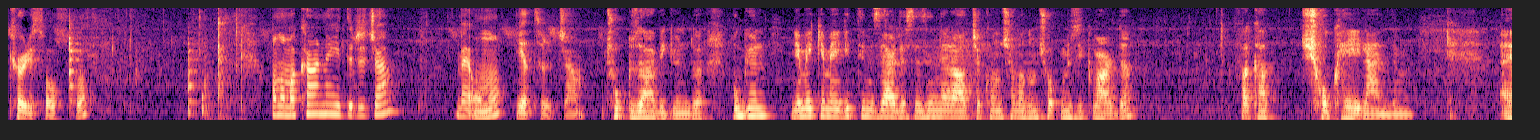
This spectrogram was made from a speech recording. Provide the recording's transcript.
Köri soslu. Ona makarna yedireceğim ve onu yatıracağım. Çok güzel bir gündü. Bugün yemek yemeye gittiğimiz yerde sizinle rahatça konuşamadım. Çok müzik vardı. Fakat çok eğlendim. Ee,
